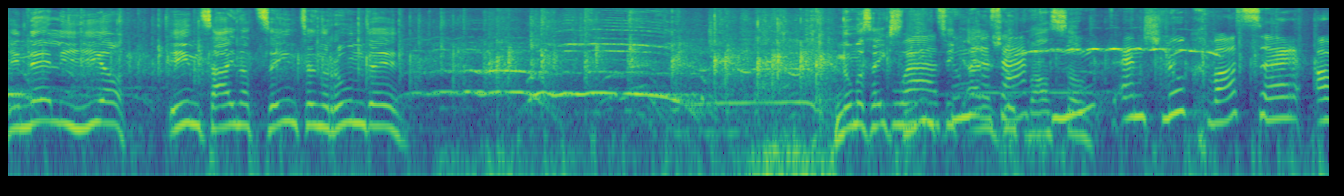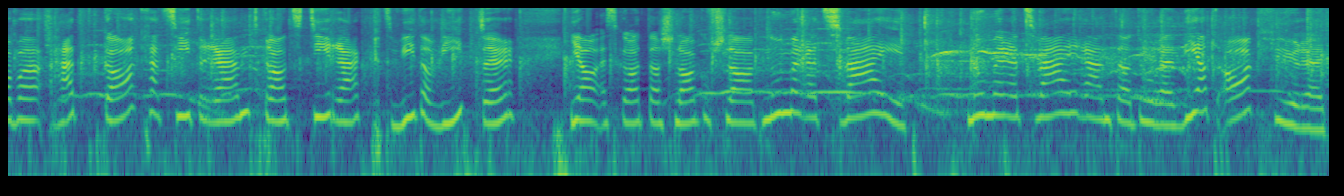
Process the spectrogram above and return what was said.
Ginelli hier in seiner zehnten Runde. Nummer 6 wow, nimmt sich einen Schluck Wasser. nimmt einen Schluck Wasser, aber hat gar keine Zeit, rennt gerade direkt wieder weiter. Ja, es geht da Schlag auf Schlag. Nummer 2, Nummer 2 rennt da durch, wird angeführt.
